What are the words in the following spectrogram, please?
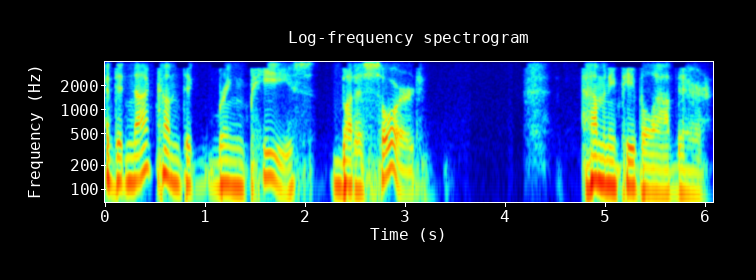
I did not come to bring peace, but a sword. How many people out there?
